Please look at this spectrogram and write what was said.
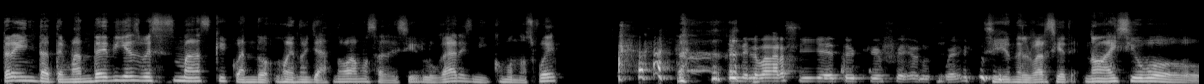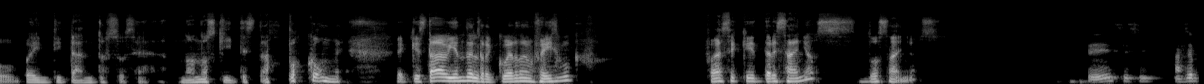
30, te mandé 10 veces más que cuando, bueno, ya, no vamos a decir lugares ni cómo nos fue. en el bar 7, qué feo nos fue. Sí, en el bar 7. No, ahí sí hubo veintitantos, o sea, no nos quites tampoco. Me... que estaba viendo el recuerdo en Facebook. ¿Fue hace qué? ¿Tres años? ¿Dos años? Sí, sí, sí. Hace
